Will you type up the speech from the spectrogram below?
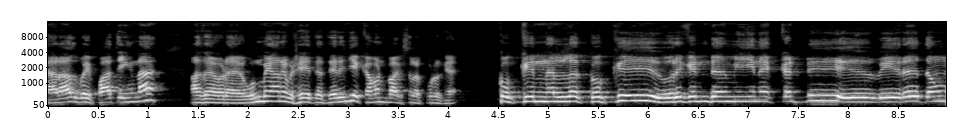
யாராவது போய் பார்த்தீங்கன்னா அதோட உண்மையான விஷயத்தை தெரிஞ்சு கமெண்ட் பாக்ஸில் கொடுங்க. கொக்கு நல்ல கொக்கு ஒரு கெண்ட மீனை கண்டு விரதம்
